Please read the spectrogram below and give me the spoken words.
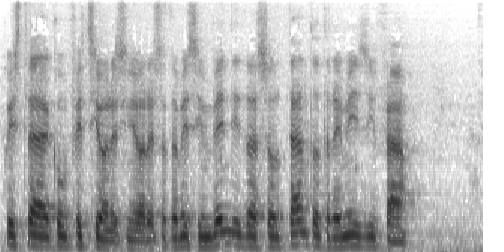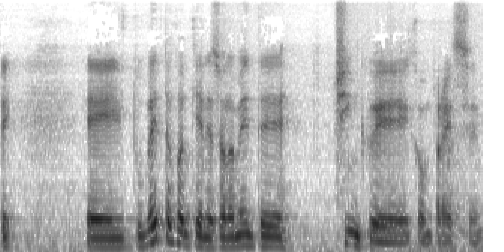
questa confezione, signora, è stata messa in vendita soltanto tre mesi fa. Sì. E il tubetto contiene solamente cinque compresse.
